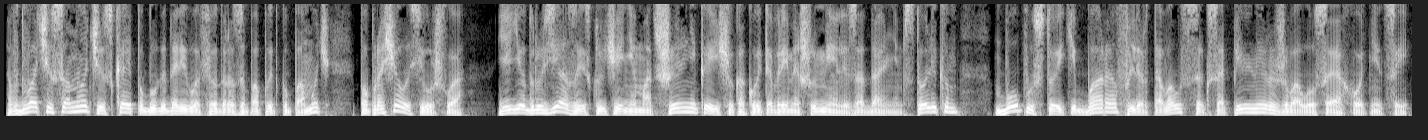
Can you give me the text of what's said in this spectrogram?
В два часа ночи Скай поблагодарила Федора за попытку помочь, попрощалась и ушла. Ее друзья, за исключением отшельника, еще какое-то время шумели за дальним столиком. Боб у стойки бара флиртовал с сексапильной рыжеволосой охотницей.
